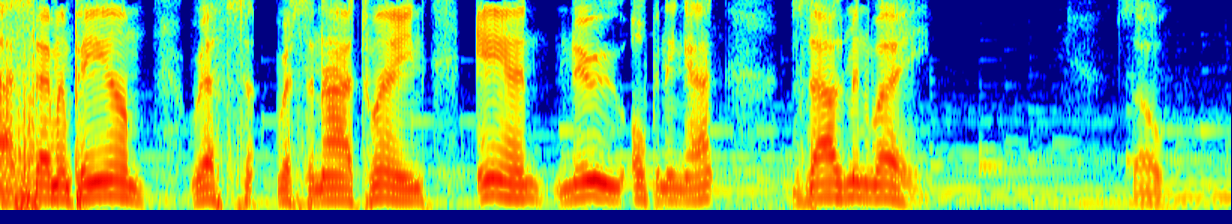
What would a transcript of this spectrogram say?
at 7 p.m. with, with Shania Twain and new opening act, Jasmine Way. So,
